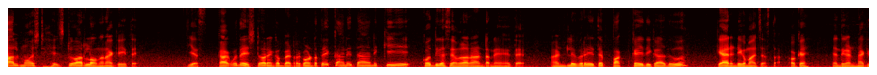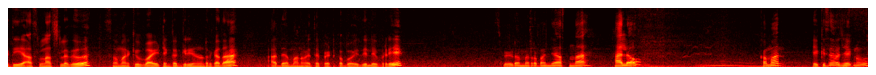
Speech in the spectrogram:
ఆల్మోస్ట్ హెచ్ టూఆర్లో ఉంది నాకైతే. ఎస్ కాకపోతే హెచ్ టూఆర్ ఇంకా బెటర్గా ఉంటుంది కానీ దానికి కొద్దిగా సిమిలర్ అంట నేనైతే. అండ్ డెలివరీ అయితే పక్క ఇది కాదు గ్యారంటీగా మార్చేస్తా ఓకే ఎందుకంటే నాకు ఇది అసలు నచ్చలేదు. సో మనకి వైట్ ఇంకా గ్రీన్ ఉంటుంది కదా అదే మనం అయితే పెట్టుకోబోయేది డెలివరీ స్పీడోమీటర్ పనిచేస్తుందా హలో కమాన్ ఎక్కిసావు జేక్ నువ్వు?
